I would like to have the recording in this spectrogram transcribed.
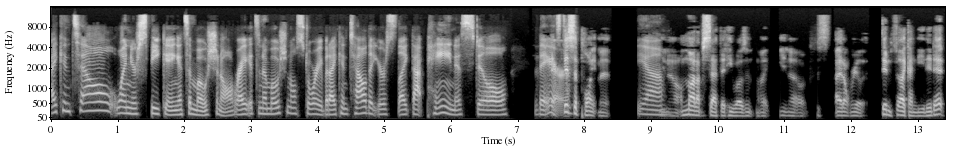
I can tell when you're speaking, it's emotional, right? It's an emotional story, but I can tell that you're like that pain is still there. it's disappointment. yeah. You know, I'm not upset that he wasn't like, you know I don't really didn't feel like I needed it.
